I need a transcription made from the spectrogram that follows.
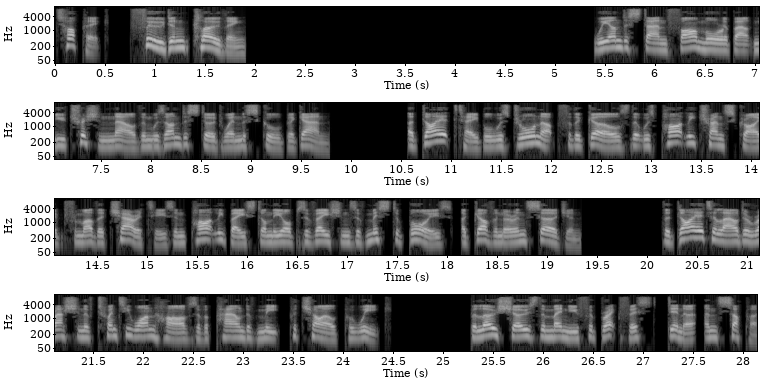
Topic: Food and clothing We understand far more about nutrition now than was understood when the school began. A diet table was drawn up for the girls that was partly transcribed from other charities and partly based on the observations of Mr. Boys, a governor and surgeon. The diet allowed a ration of 21 halves of a pound of meat per child per week. Below shows the menu for breakfast, dinner, and supper.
